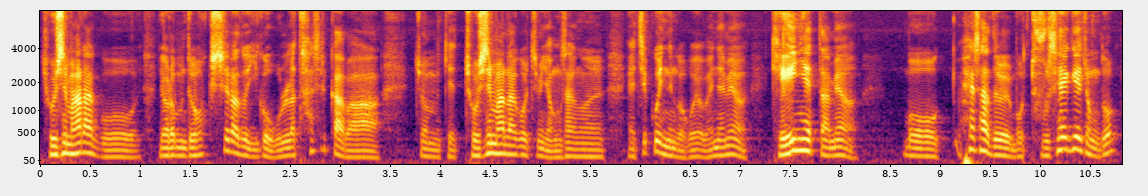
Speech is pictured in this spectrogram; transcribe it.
조심하라고 여러분들 혹시라도 이거 올라타실까봐 좀 이렇게 조심하라고 지금 영상을 찍고 있는 거고요. 왜냐면 개인이 했다면 뭐 회사들 뭐 두세 개 정도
